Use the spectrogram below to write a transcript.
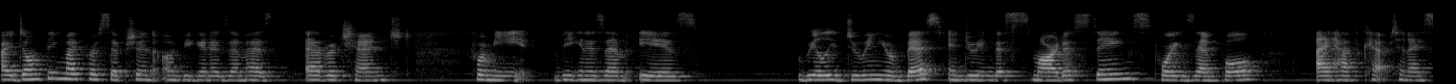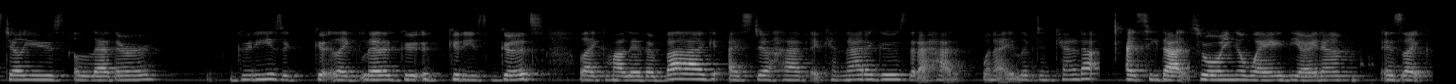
I don't think my perception on veganism has ever changed. For me, veganism is really doing your best and doing the smartest things. For example, I have kept and I still use leather goodies, like leather goodies goods, like my leather bag. I still have a Canada Goose that I had when I lived in Canada. I see that throwing away the item is like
